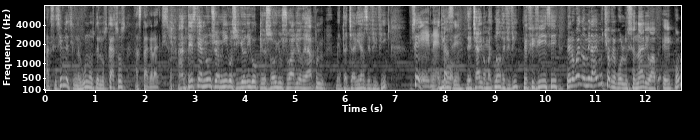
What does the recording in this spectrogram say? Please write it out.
accesibles y en algunos de los casos hasta gratis. Ante este anuncio, amigos, si yo digo que soy usuario de Apple, ¿me tacharías de fifi? Sí, neta, Digo, sí. de Chairo. No, de fifi. De Fifi, sí. Pero bueno, mira, hay mucho revolucionario Apple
